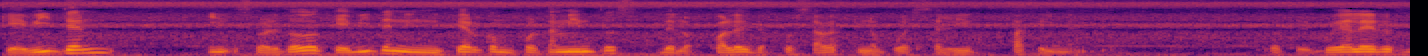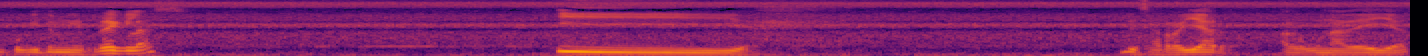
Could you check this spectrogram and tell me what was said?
que eviten, y sobre todo que eviten iniciar comportamientos de los cuales después sabes que no puedes salir fácilmente. Entonces voy a leeros un poquito mis reglas y desarrollar alguna de ellas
